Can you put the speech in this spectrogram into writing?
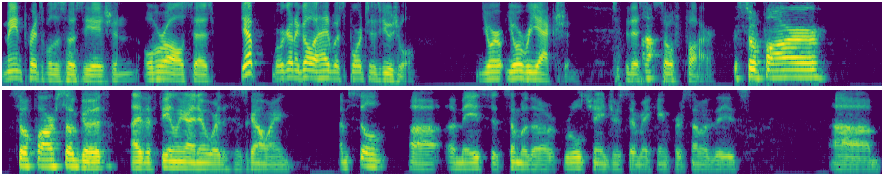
Maine Principals Association overall says, "Yep, we're going to go ahead with sports as usual." Your your reaction to this Uh, so far? So far, so far, so good. I have a feeling I know where this is going. I'm still uh, amazed at some of the rule changes they're making for some of these. Um,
